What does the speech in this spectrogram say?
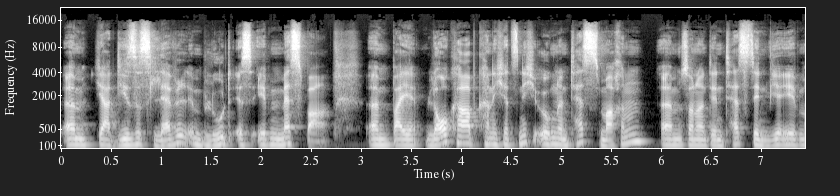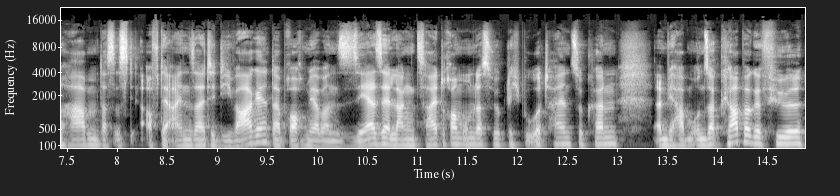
ähm, ja, dieses Level im Blut ist eben messbar. Ähm, bei Low Carb kann ich jetzt nicht irgendeinen Test machen, ähm, sondern den Test, den wir eben haben, das ist auf der einen Seite die Waage. Da brauchen wir aber einen sehr, sehr langen Zeitraum, um das wirklich beurteilen zu können. Ähm, wir haben unser Körpergefühl,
